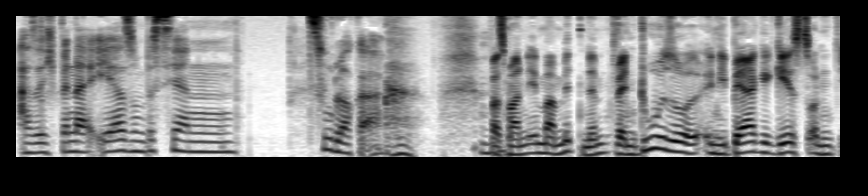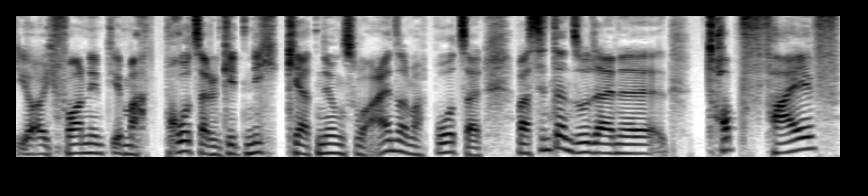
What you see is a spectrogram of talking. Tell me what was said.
Also ich bin da eher so ein bisschen zu locker. Was man immer mitnimmt. Wenn du so in die Berge gehst und ihr euch vornehmt, ihr macht Brotzeit und geht nicht, kehrt nirgendwo ein, sondern macht Brotzeit. Was sind dann so deine Top 5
